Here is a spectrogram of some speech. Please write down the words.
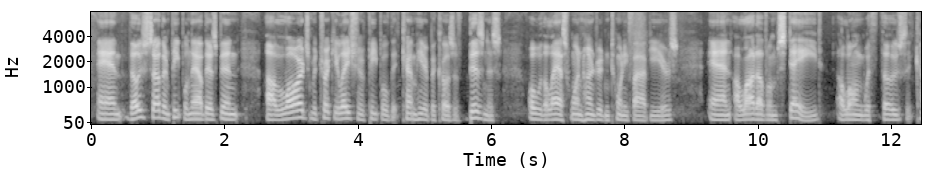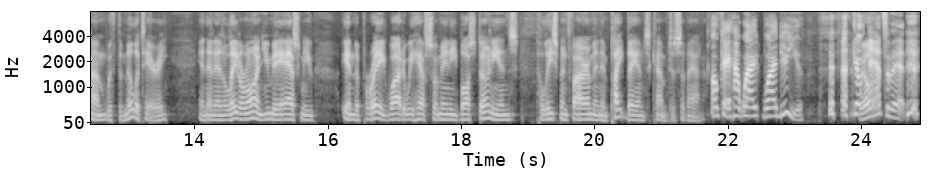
And those Southern people now, there's been a large matriculation of people that come here because of business over the last 125 years, and a lot of them stayed along with those that come with the military. And then and later on, you may ask me in the parade, why do we have so many Bostonians, policemen, firemen, and pipe bands come to Savannah? Okay, how why why do you? Go well, answer that.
